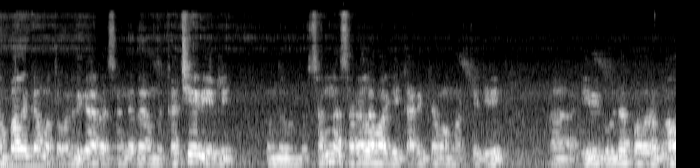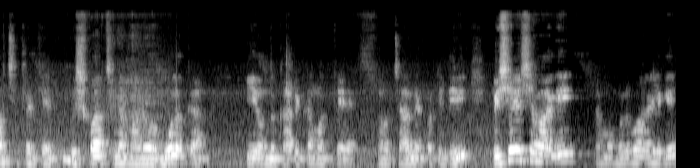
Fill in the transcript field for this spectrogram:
ಸಂಪಾದಕ ಮತ್ತು ವರದಿಗಾರರ ಸಂಘದ ಒಂದು ಕಚೇರಿಯಲ್ಲಿ ಒಂದು ಒಂದು ಸಣ್ಣ ಸರಳವಾಗಿ ಕಾರ್ಯಕ್ರಮ ಮಾಡ್ತಿದ್ದೀವಿ. ಡಿ ವಿ ಗುಂಡಪ್ಪ ಅವರ ಭಾವಚಿತ್ರಕ್ಕೆ ಪುಷ್ಪಾರ್ಚನೆ ಮಾಡುವ ಮೂಲಕ ಈ ಒಂದು ಕಾರ್ಯಕ್ರಮಕ್ಕೆ ನಾವು ಚಾಲನೆ ಕೊಟ್ಟಿದ್ದೀವಿ. ವಿಶೇಷವಾಗಿ ನಮ್ಮ ಮುಳಬಾಗಿಲಿಗೆ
